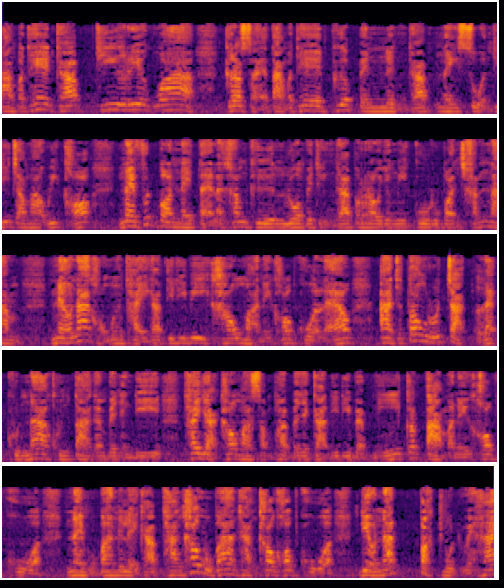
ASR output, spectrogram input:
ต่างประเทศครับ ที่เรียกว่ากระแสต่างประเทศเพื่อเป็นหนึ่งครับในส่วนที่จะมาวิเคราะห์ ในฟุตบอลในแต่ละค่ำคืนรวมไปถึงครับ เรายังมีกูรูบอลชั้นนำแนวหน้าของเมืองไทยครับที่ที่พี่เข้ามาในครอบครัวแล้ว อาจจะต้องรู้จักและคุ้นหน้าคุ้นตากันเป็นอย่างดี ถ้าอยากเข้ามาสัมผัสบรรยากาศดีๆ แบบนี้ก็ตามมาในครอบครัวในหมู่บ้านได้เลยครับ ทางเข้าหมู่บ้านทางเข้าครอบครัว เดี๋ยวนัดปักหมุดไว้ให้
